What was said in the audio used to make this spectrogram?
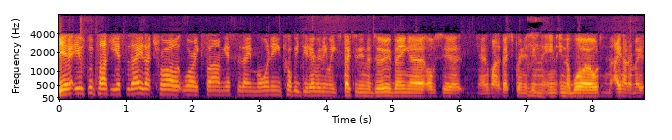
Yeah, it was good, Clarky, yesterday. That trial at Warwick Farm yesterday morning probably did everything we expected him to do, being a, obviously a, you know, one of the best sprinters in, mm. in, in the world. An 800 metre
